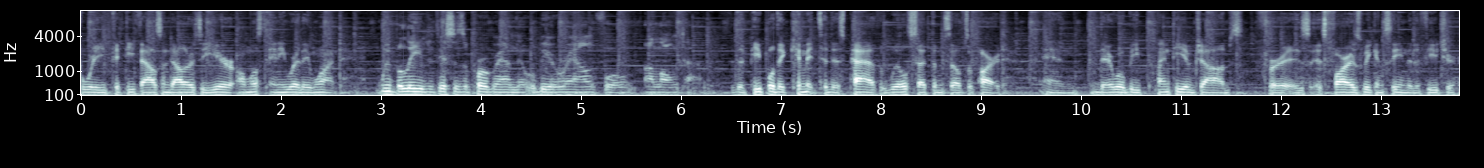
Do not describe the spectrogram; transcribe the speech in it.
$40,000, $50,000 a year almost anywhere they want. We believe that this is a program that will be around for a long time. The people that commit to this path will set themselves apart and there will be plenty of jobs for as, as far as we can see into the future.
